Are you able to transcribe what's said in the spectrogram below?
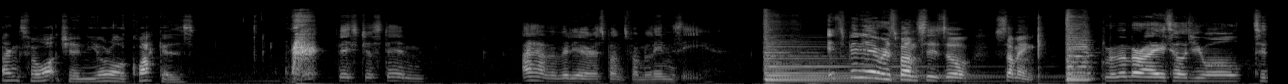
Thanks for watching. You're all quackers. this just in. I have a video response from Lindsay. It's video responses or something. Remember I told you all to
